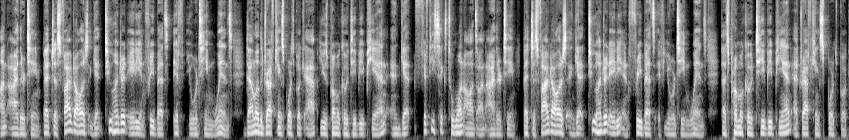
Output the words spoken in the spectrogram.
on either team. Bet just $5 and get 280 in free bets if your team wins. Download the DraftKings Sportsbook app, use promo code TBPN, and get 56 to 1 odds on either team. Bet just $5 and get 280 in free bets if your team wins. That's promo code TBPN at DraftKings Sportsbook,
